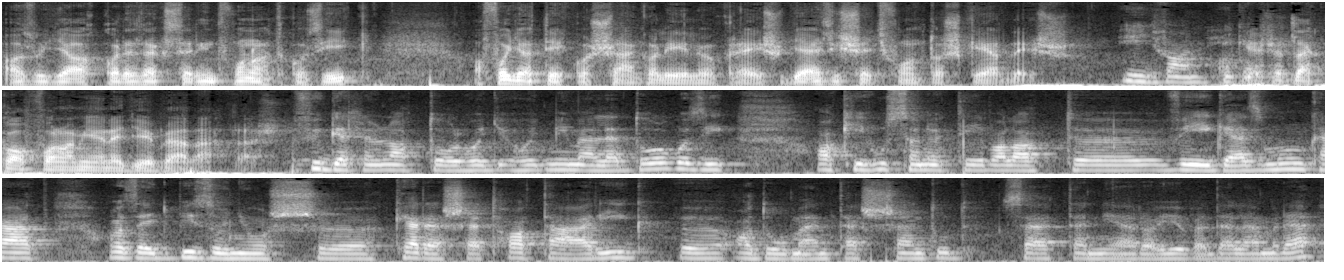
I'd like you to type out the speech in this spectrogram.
az ugye akkor ezek szerint vonatkozik a fogyatékossággal élőkre is. Ugye ez is egy fontos kérdés. Így van. Aki igen. esetleg kap valamilyen egyéb ellátást. Függetlenül attól, hogy, hogy mi mellett dolgozik, aki 25 év alatt végez munkát, az egy bizonyos keresett határig adómentesen tud szert tenni erre a jövedelemre.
